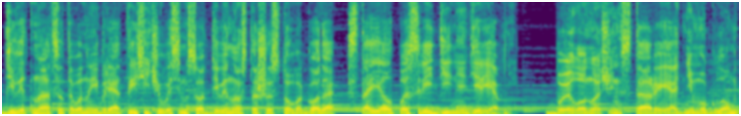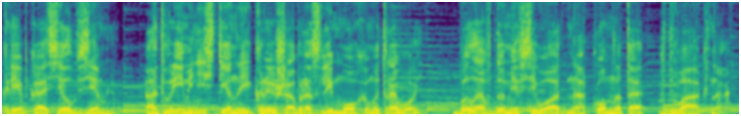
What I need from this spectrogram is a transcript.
19 ноября 1896 года, стоял посредине деревни. Был он очень старый и одним углом крепко осел в землю. От времени стены и крыша обросли мохом и травой. Была в доме всего одна комната в два окна –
